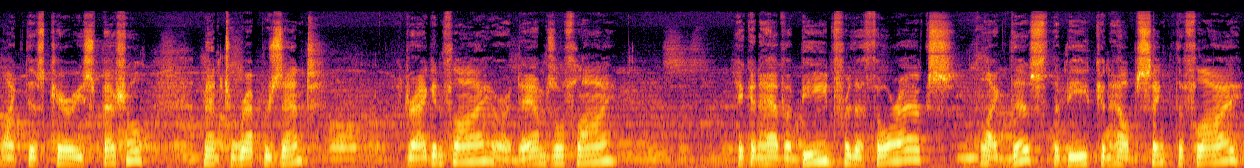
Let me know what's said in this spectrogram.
like this Cary Special, meant to represent a dragonfly or a damselfly. It can have a bead for the thorax, like this. The bead can help sink the fly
